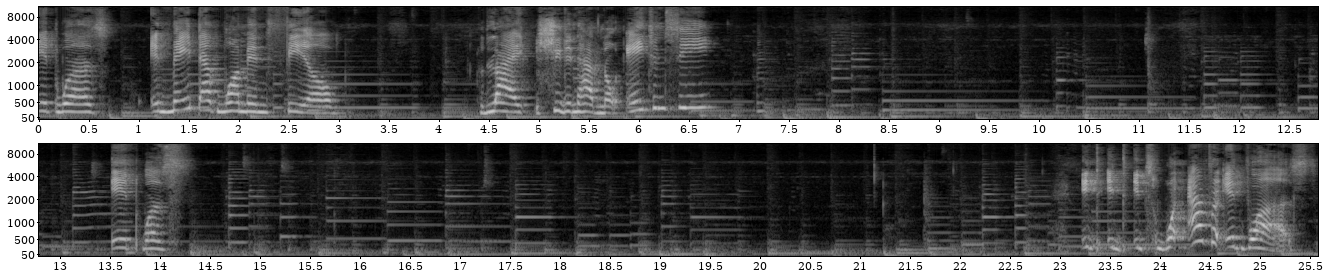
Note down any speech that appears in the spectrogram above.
It was it made that woman feel like she didn't have no agency. It was it, it it's whatever it was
